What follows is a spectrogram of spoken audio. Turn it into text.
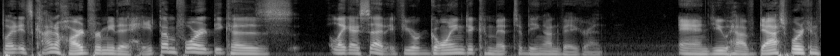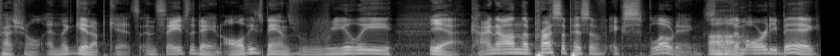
But it's kind of hard for me to hate them for it because, like I said, if you're going to commit to being on Vagrant and you have Dashboard Confessional and the Get Up Kids and Saves the Day and all these bands really Yeah. kind of on the precipice of exploding, some Uh-huh. of them already big.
